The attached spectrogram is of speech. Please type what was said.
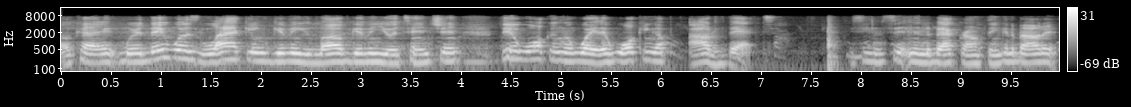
okay? Where they was lacking giving you love, giving you attention, they're walking away. They're walking up out of that. You see them sitting in the background thinking about it?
